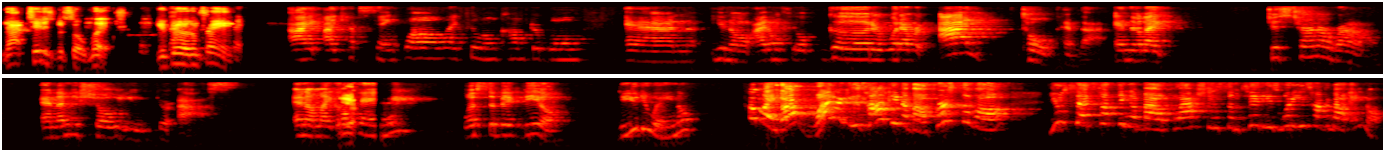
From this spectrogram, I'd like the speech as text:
not titties, but so much. You feel what I'm saying? I, I kept saying, well, I feel uncomfortable and, you know, I don't feel good or whatever. I told him that. And they're like, just turn around and let me show you your ass. And I'm like, okay, what's the big deal? Do you do anal? Oh my God, what are you talking about? First of all, you said something about flashing some titties. What are you talking about anal?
